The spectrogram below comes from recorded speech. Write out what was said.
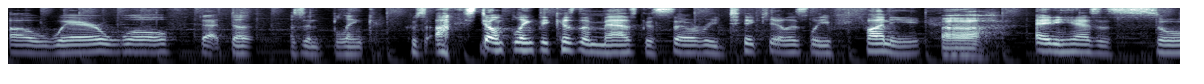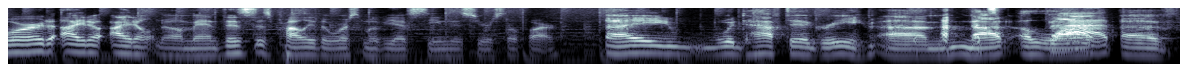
a werewolf that does- doesn't blink, whose eyes don't blink because the mask is so ridiculously funny. uh And he has a sword. I don't I don't know, man. This is probably the worst movie I've seen this year so far. I would have to agree. Um, not a bad. lot of.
